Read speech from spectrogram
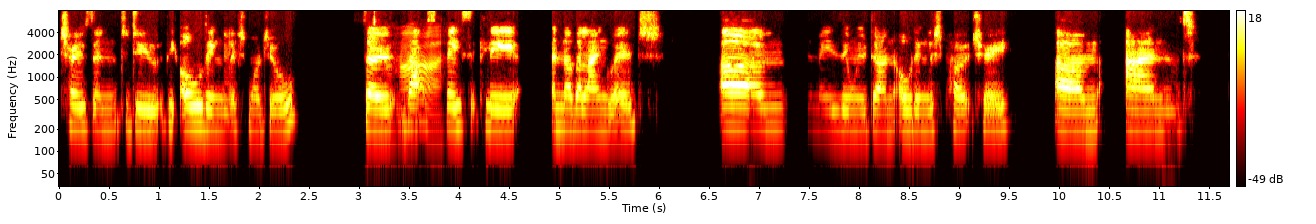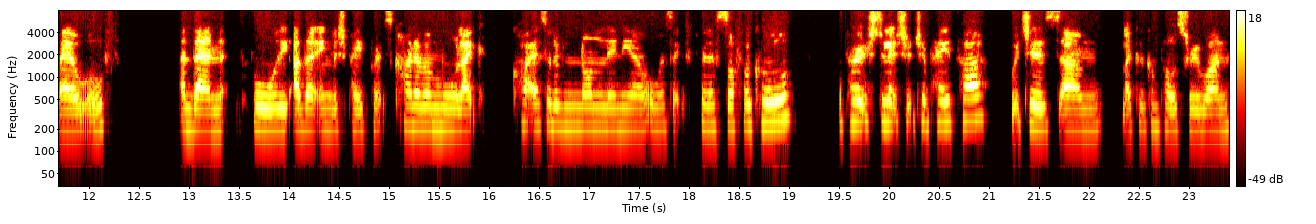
chosen to do the Old English module. So uh-huh. that's basically another language. Um, amazing. We've done Old English poetry um, and Beowulf. And then for the other English paper, it's kind of a more like quite a sort of non-linear, almost like philosophical approach to literature paper, which is um, like a compulsory one.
